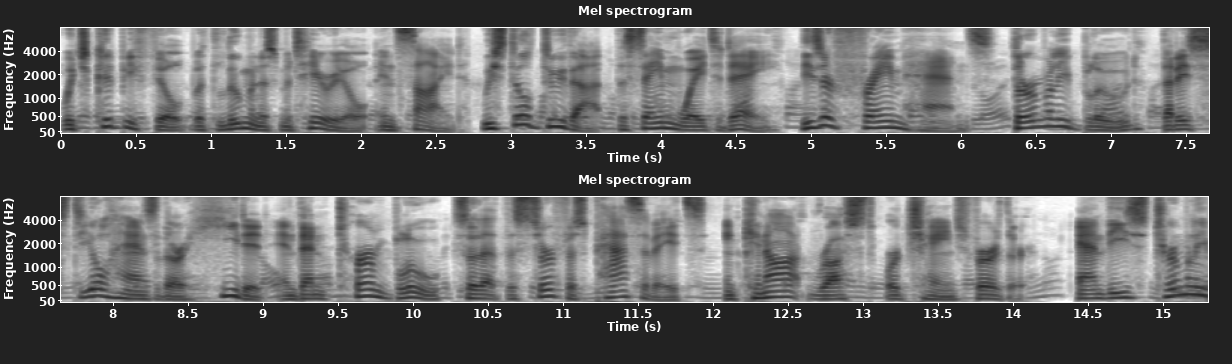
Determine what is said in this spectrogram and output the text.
which could be filled with luminous material inside. We still do that the same way today. These are frame hands, thermally blued, that is, steel hands that are heated and then turn blue so that the surface passivates and cannot rust or change further. And these thermally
